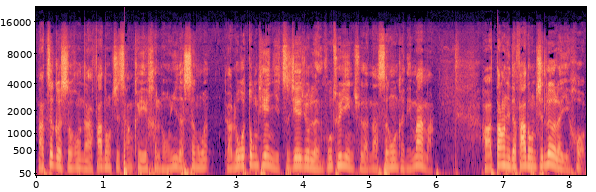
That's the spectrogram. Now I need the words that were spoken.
那这个时候呢，发动机舱可以很容易的升温，对吧？如果冬天你直接就冷风吹进去了，那升温肯定慢嘛。好，当你的发动机热了以后，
